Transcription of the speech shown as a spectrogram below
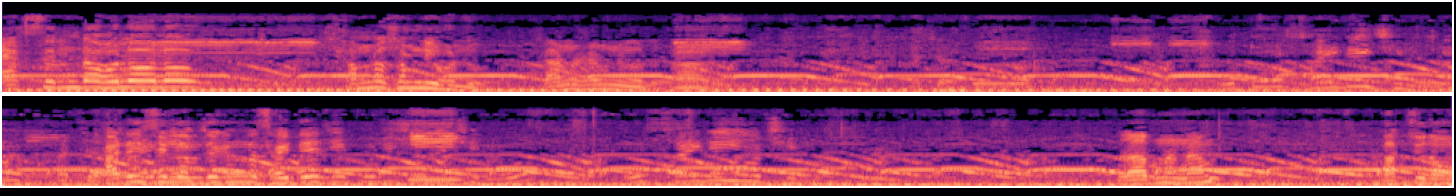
অ্যাক্সিডেন্টটা হলো হলো সামনাসামনি হলো। সামনাসামনি হলো? হ্যাঁ। আচ্ছা। ও তো সাইডেই ছিল আচ্ছা। সাইডেই ছিলাম যেখানে সাইডে যে পজিশনে ছিল ওর সাইডেই ও ছিল। আপনার নাম? বাচ্চু নম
